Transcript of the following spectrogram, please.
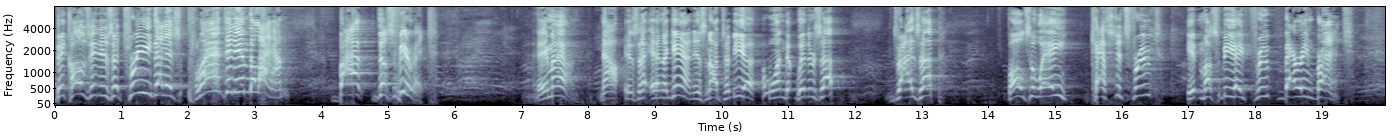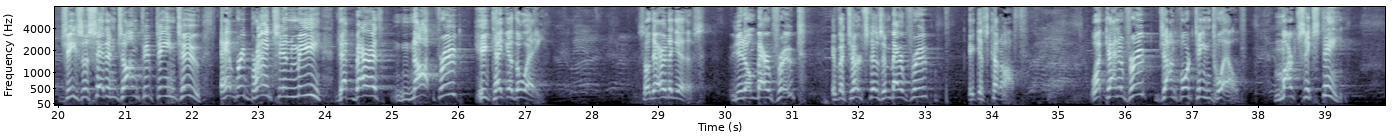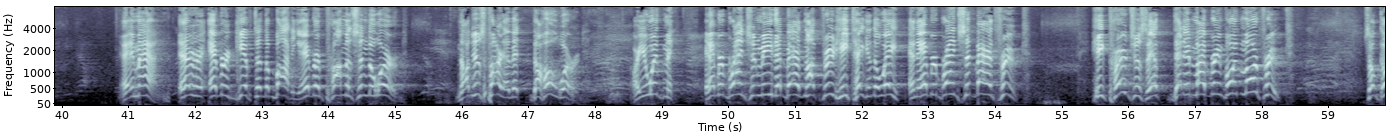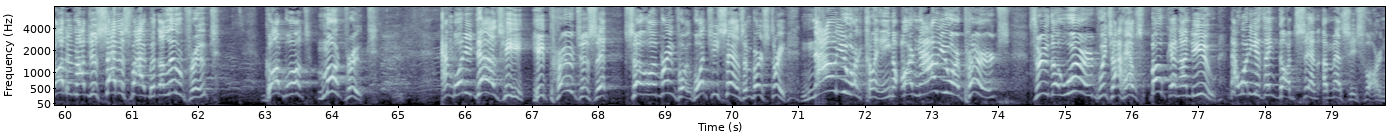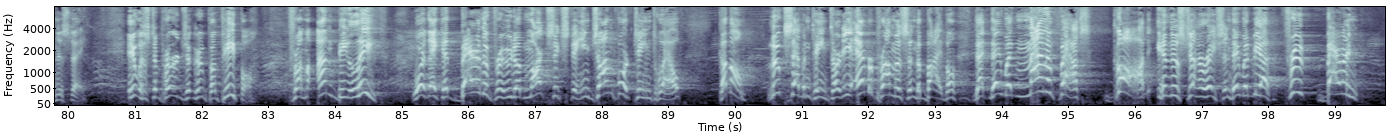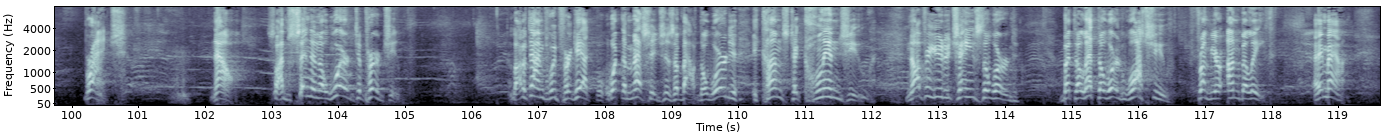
Because it is a tree that is planted in the land by the Spirit. Amen. Now, and again, is not to be a, a one that withers up, dries up, falls away, casts its fruit. It must be a fruit bearing branch. Jesus said in John 15, 2, every branch in me that beareth not fruit, he taketh away. So there it is. You don't bear fruit. If a church doesn't bear fruit, it gets cut off. What kind of fruit? John 14, 12. Mark 16. Amen. Every, every gift of the body, every promise in the word. Not just part of it, the whole word. Are you with me? Every branch in me that beareth not fruit, he taketh away, and every branch that beareth fruit, he purges it that it might bring forth more fruit. So God is not just satisfied with a little fruit, God wants more fruit. And what he does, he, he purges it so it will bring forth. What she says in verse 3 Now you are clean, or now you are purged through the word which I have spoken unto you. Now, what do you think God sent a message for in this day? It was to purge a group of people from unbelief where they could bear the fruit of Mark 16, John 14, 12. Come on. Luke 17, 30, every promise in the Bible that they would manifest God in this generation. They would be a fruit bearing branch. Now, so I'm sending a word to purge you. A lot of times we forget what the message is about. The word, it comes to cleanse you, not for you to change the word, but to let the word wash you from your unbelief. Amen.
